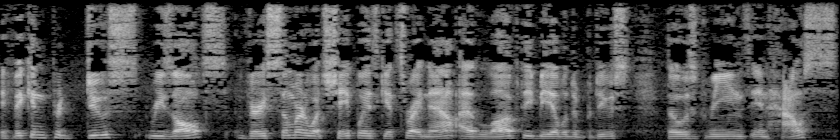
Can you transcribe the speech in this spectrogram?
If it can produce results very similar to what Shapeways gets right now, I'd love to be able to produce those greens in house.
